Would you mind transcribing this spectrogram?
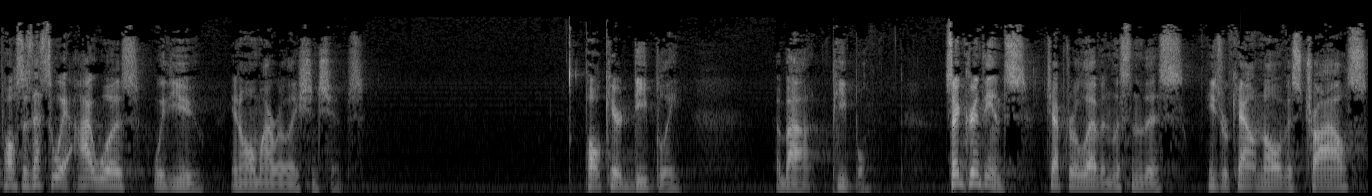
Paul says that's the way I was with you in all my relationships. Paul cared deeply about people. 2 Corinthians chapter 11, listen to this. He's recounting all of his trials.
